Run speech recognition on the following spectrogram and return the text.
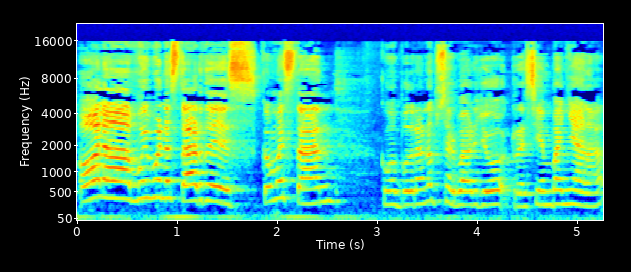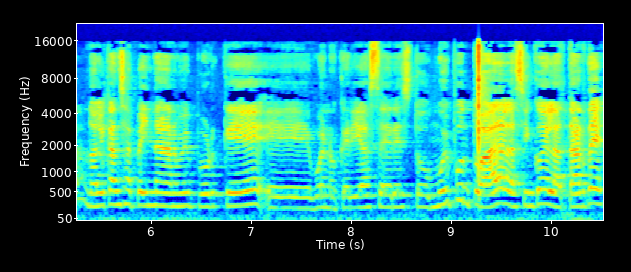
Hola, muy buenas tardes. ¿Cómo están? Como podrán observar, yo recién bañada, no alcanza a peinarme porque, eh, bueno, quería hacer esto muy puntual a las 5 de la tarde.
